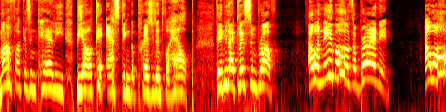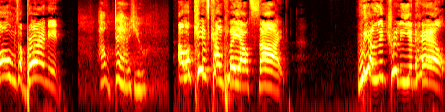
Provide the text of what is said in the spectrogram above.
Motherfuckers in Cali be out there asking the president for help. They be like, listen, bruv, our neighborhoods are burning. Our homes are burning. How dare you? Our kids can't play outside. We are literally in hell.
